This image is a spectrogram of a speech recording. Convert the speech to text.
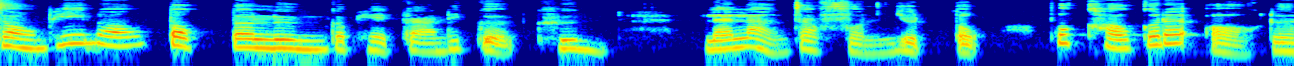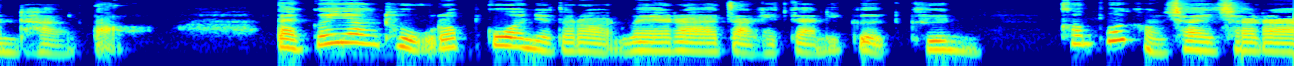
สองพี่น้องตกตะลึงกับเหตุการณ์ที่เกิดขึ้น และหลังจากฝนหยุดตก พวกเขาก็ได้ออกเดินทางต่อ แต่ก็ยังถูกรบกวนอยู่ตลอดเวลาจากเหตุการณ์ที่เกิดขึ้นคำพูดของชายชารา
